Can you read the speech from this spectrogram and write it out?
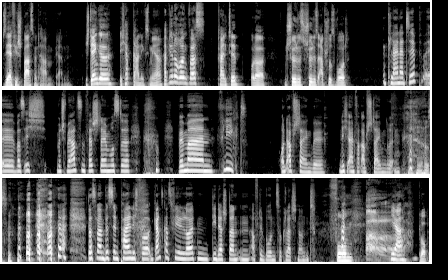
sehr viel Spaß mit haben werden. Ich denke, ich habe gar nichts mehr. Habt ihr noch irgendwas? Kein Tipp oder ein schönes, schönes Abschlusswort? Ein kleiner Tipp, äh, was ich mit Schmerzen feststellen musste, wenn man fliegt und absteigen will, nicht einfach absteigen drücken. Yes. das war ein bisschen peinlich vor ganz, ganz vielen Leuten, die da standen, auf den Boden zu klatschen und vom ah, ja, Plop.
